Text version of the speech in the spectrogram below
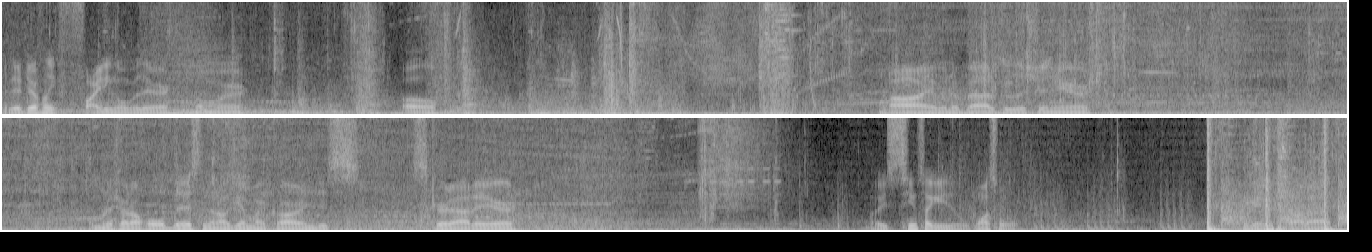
Yeah, they're definitely fighting over there somewhere. Uh oh. I am in a bad position here. I'm gonna try to hold this and then I'll get my car and just skirt out of here. Oh, he seems like he wants to. They're getting shot at.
